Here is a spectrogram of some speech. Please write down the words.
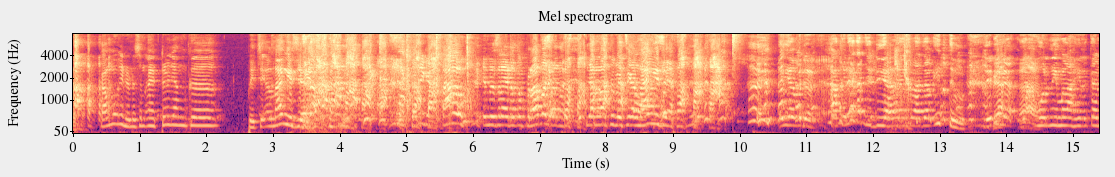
Kamu Indonesian Idol yang ke BCL nangis ya? Jadi nggak tahu Indonesian Idol keberapa ya? Yang waktu BCL nangis ya? Iya benar. Akhirnya kan jadi hal yang semacam itu. Jadi Ya, nggak murni melahirkan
